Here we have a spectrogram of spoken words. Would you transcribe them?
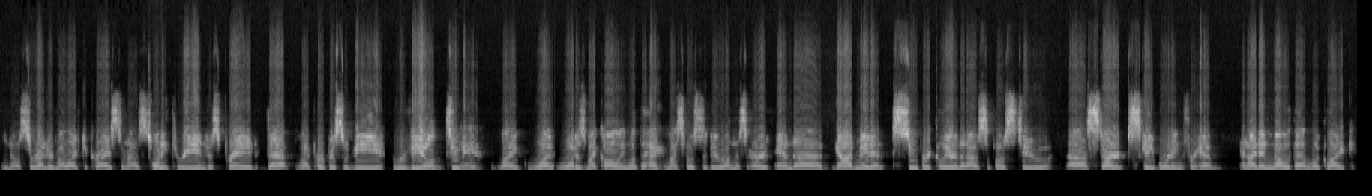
you know, surrendered my life to Christ when I was 23 and just prayed that my purpose would be revealed to me. Like what what is my calling? What the heck am I supposed to do on this earth? And uh, God made it super clear that I was supposed to uh, start skateboarding for Him. And I didn't know what that looked like.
